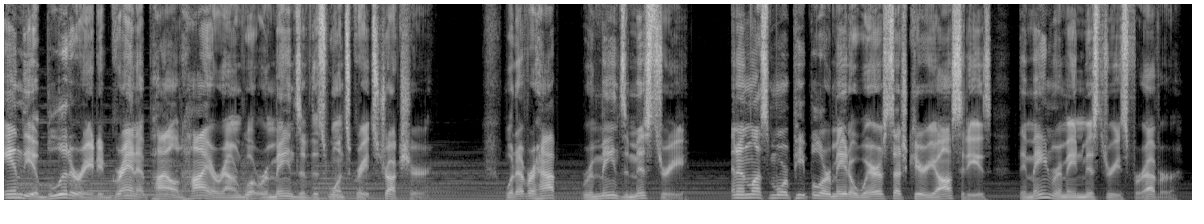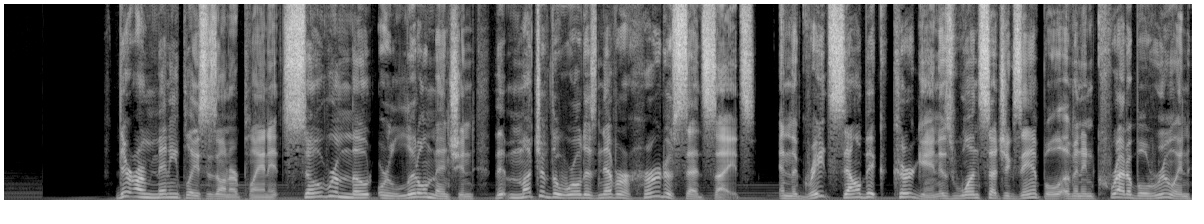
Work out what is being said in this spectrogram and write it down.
and the obliterated granite piled high around what remains of this once great structure. Whatever happened remains a mystery, and unless more people are made aware of such curiosities, they may remain mysteries forever. There are many places on our planet so remote or little mentioned that much of the world has never heard of said sites, and the Great Salbik Kurgan is one such example of an incredible ruin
